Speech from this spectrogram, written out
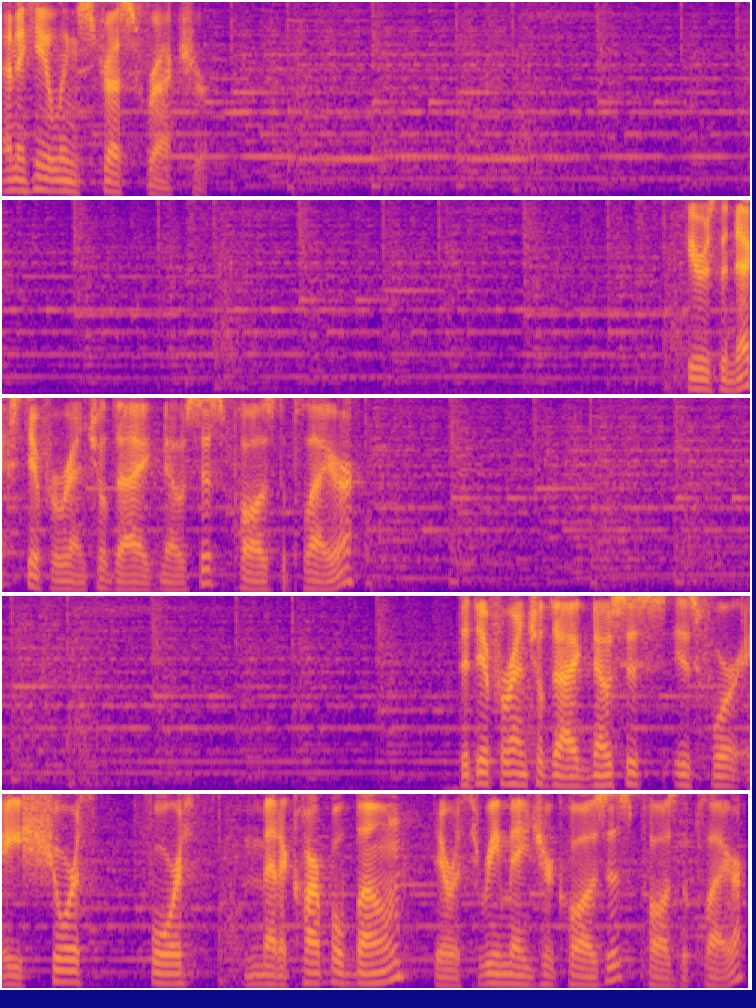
and a healing stress fracture. Here's the next differential diagnosis. Pause the player. The differential diagnosis is for a short fourth metacarpal bone. There are three major causes. Pause the player.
